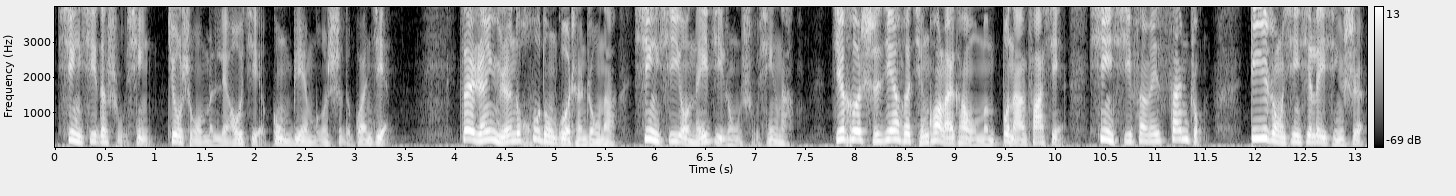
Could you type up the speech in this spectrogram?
信息的属性就是我们了解共变模式的关键。在人与人的互动过程中呢，信息有哪几种属性呢？结合时间和情况来看，我们不难发现，信息分为三种。第一种信息类型是，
